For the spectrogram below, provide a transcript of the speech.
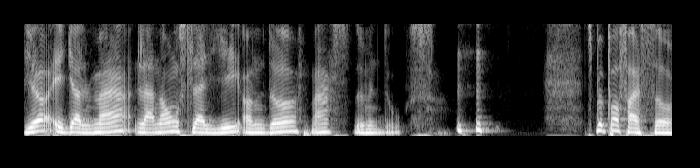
Il y a également l'annonce L'Allier Honda mars 2012. tu peux pas faire ça.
